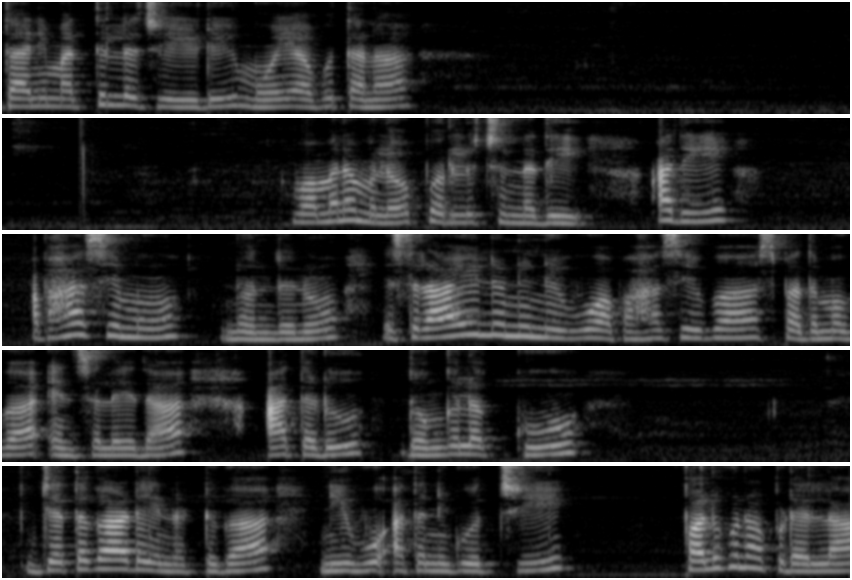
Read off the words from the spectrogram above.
దాని మత్తిల్ల చేయుడి మోయాబు తన వమనములో పొర్లుచున్నది. అది అపహాస్యము నందును. ఇస్రాయిలును నువ్వు అపహాస్యాస్పదముగా ఎంచలేదా? అతడు దొంగలకు జతగాడైనట్టుగా నీవు అతని గూర్చి పలుకునప్పుడల్లా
